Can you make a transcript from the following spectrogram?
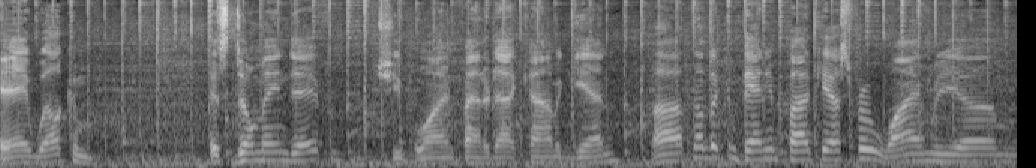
Hey, welcome. It's Domaine Dave from CheapWineFinder.com again. Uh, another companion podcast for wine we um,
